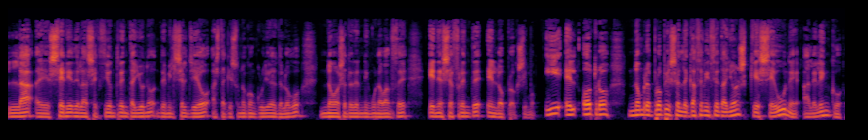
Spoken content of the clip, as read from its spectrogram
la eh, serie de la sección 31 de Michelle Yeoh hasta que eso no concluya, desde luego, no vamos a tener ningún avance en ese frente en lo próximo. Y el otro nombre propio es el de Catherine Zeta-Jones, que se une al elenco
